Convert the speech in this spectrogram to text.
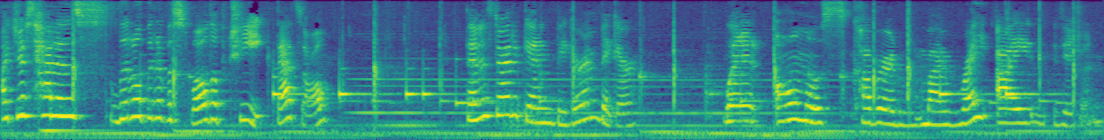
I just had a little bit of a swelled up cheek, that's all. Then it started getting bigger and bigger when it almost covered my right eye vision.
